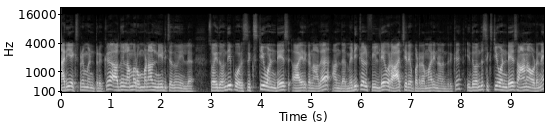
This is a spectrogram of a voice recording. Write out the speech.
நிறைய எக்ஸ்பெரிமெண்ட் இருக்குது அதுவும் இல்லாமல் ரொம்ப நாள் நீடித்ததும் இல்லை. ஸோ இது வந்து இப்போ ஒரு சிக்ஸ்டி ஒன் டேஸ் ஆயிருக்கனால அந்த மெடிக்கல் ஃபீல்டே ஒரு ஆச்சரியப்படுற மாதிரி நடந்திருக்கு. இது வந்து சிக்ஸ்டி ஒன் டேஸ் ஆன உடனே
